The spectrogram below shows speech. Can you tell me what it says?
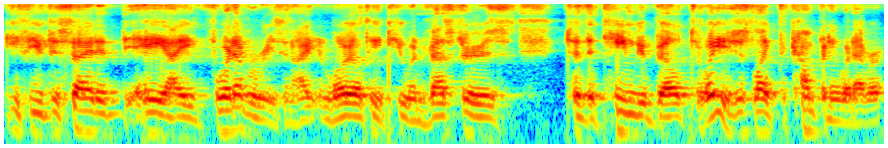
if you've decided, hey, I for whatever reason, I loyalty to investors, to the team you built, or you just like the company, whatever,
